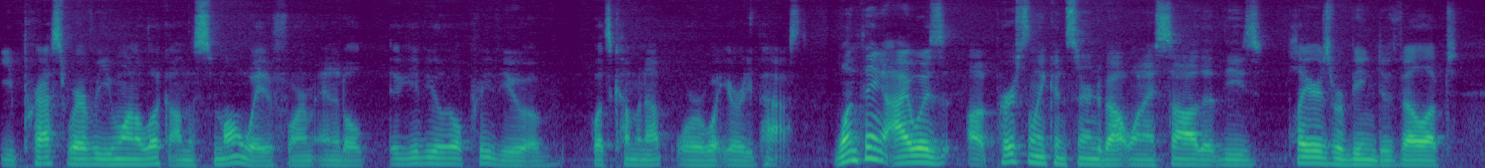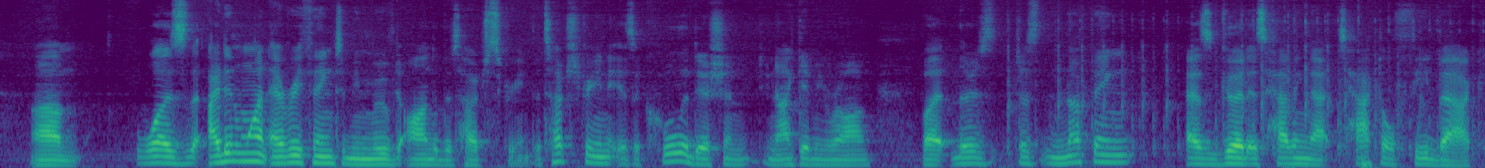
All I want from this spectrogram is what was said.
you press wherever you want to look on the small waveform and it'll, it'll give you a little preview of what's coming up or what you already passed. One thing I was uh, personally concerned about when I saw that these players were being developed um, was that I didn't want everything to be moved onto the touchscreen. The touchscreen is a cool addition, do not get me wrong, but there's just nothing as good as having that tactile feedback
